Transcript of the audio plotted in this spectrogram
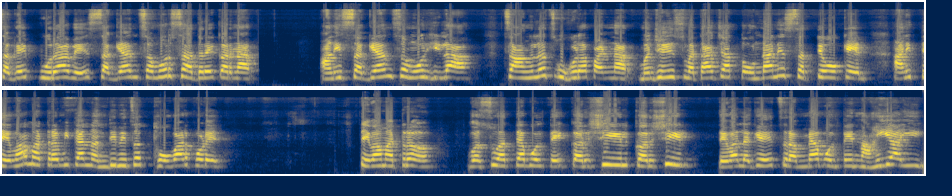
सगळे पुरावे सगळ्यांसमोर सादरे करणार आणि सगळ्यांसमोर हिला चांगलंच उघडं पाडणार. म्हणजे ही स्वतःच्या तोंडानेच सत्य ओकेल आणि तेव्हा मात्र मी त्या नंदिनीचं थोबाड फोडेल तेव्हा मात्र वसुहत्या बोलते करशील करशील. तेव्हा लगेच रम्या बोलते नाही आई.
